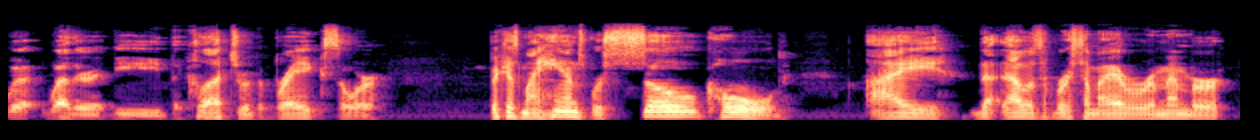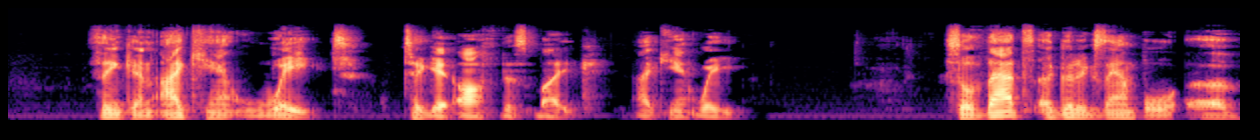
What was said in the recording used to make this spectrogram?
wh- whether it be the clutch or the brakes, or because my hands were so cold. I that that was the first time I ever remember thinking I can't wait to get off this bike. I can't wait. So that's a good example of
